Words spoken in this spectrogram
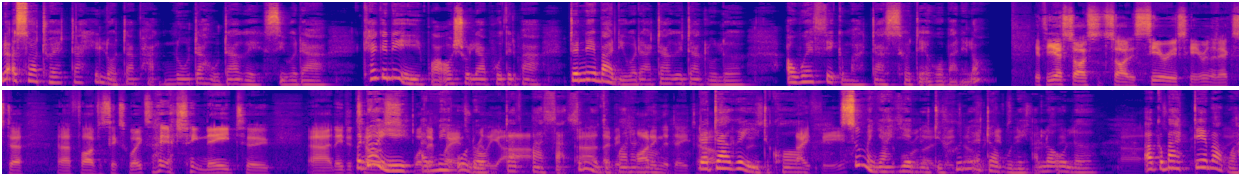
လက်အစောထွဲတာဟီလောတာဖာနိုတာဟူတာကေစီဝဒခဲကနီပွာအော်စတြေးလျဖိုတိဖာတနေ့ပါဒီဝဒတာဂက်တာကလိုလအဝဲစစ်ကမှာတာဆွတ်တဲ့ဟောပါနေလော If the SI side is serious here in the next uh, uh, five to six weeks, they actually need to uh, need to tell us what their plans really are. Uh, they've been hiding the details because they fear sumanya yen ni du hunu ato bu ni alo ola akaba te ba wa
